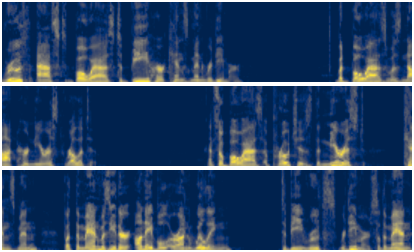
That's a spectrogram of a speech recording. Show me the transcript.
Ruth asks Boaz to be her kinsman redeemer, but Boaz was not her nearest relative. And so Boaz approaches the nearest kinsman, but the man was either unable or unwilling to be Ruth's redeemer. So the man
